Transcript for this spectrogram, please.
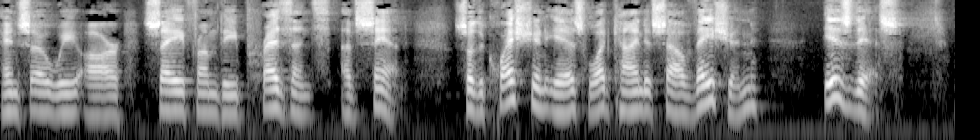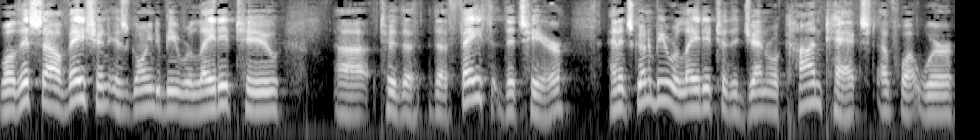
and so we are saved from the presence of sin. So the question is, what kind of salvation is this? Well, this salvation is going to be related to uh, to the the faith that's here, and it's going to be related to the general context of what we're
